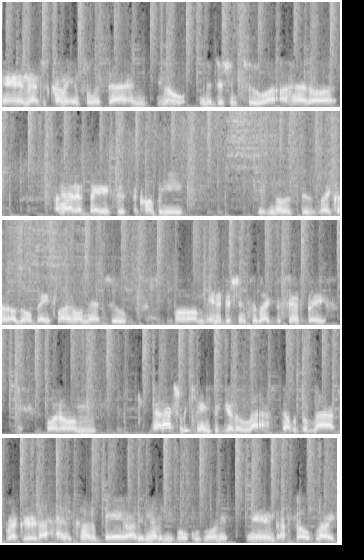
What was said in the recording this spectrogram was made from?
and that just kind of influenced that. And you know, in addition to, I, I had a I had a bassist accompany. You know, there's, like a, a little bass line on that too. Um, in addition to like the synth bass, but um, that actually came together last. That was the last record. I had it kind of bare. I didn't have any vocals on it, and I felt like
